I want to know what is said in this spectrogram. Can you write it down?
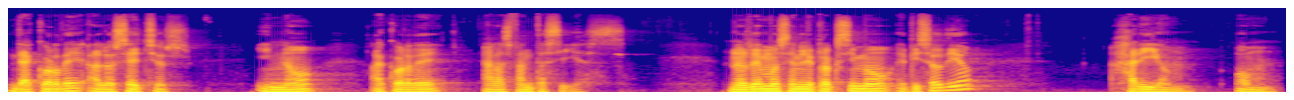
de acorde a los hechos y no acorde a las fantasías. Nos vemos en el próximo episodio. Hariom. Om.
